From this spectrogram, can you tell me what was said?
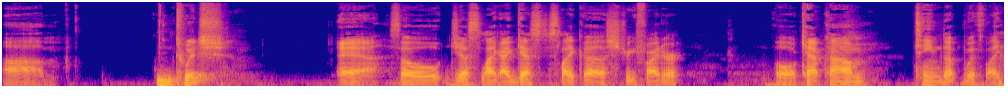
Um, Twitch, yeah. So just like I guess just like uh, Street Fighter or Capcom teamed up with like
